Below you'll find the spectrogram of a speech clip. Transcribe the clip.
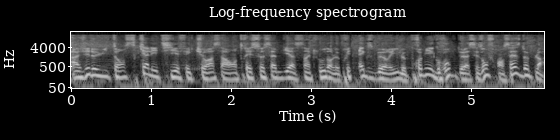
Âgé de 8 ans, Scaletti effectuera sa rentrée ce samedi à Saint-Cloud dans le prix Exbury, le premier groupe de la saison française de plat.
